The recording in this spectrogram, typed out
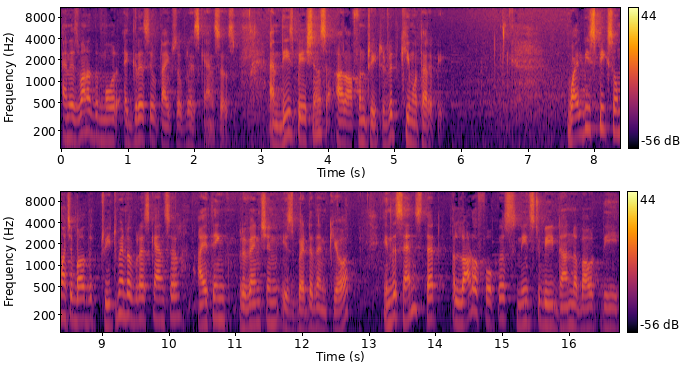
and is one of the more aggressive types of breast cancers. And these patients are often treated with chemotherapy. While we speak so much about the treatment of breast cancer, I think prevention is better than cure in the sense that a lot of focus needs to be done about the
